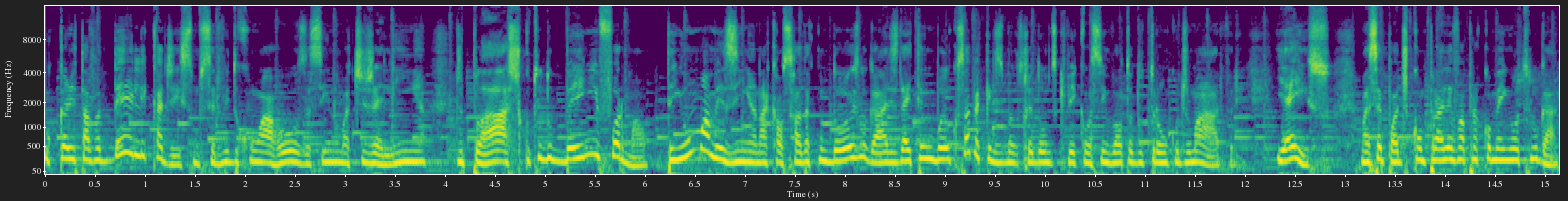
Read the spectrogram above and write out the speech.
O curry estava delicadíssimo, servido com arroz assim numa tigelinha de plástico, tudo bem informal. Tem uma mesinha na calçada com dois lugares, daí tem um banco, sabe aqueles bancos redondos que ficam assim em volta do tronco de uma árvore? E é isso. Mas você pode comprar levar para comer em outro lugar.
